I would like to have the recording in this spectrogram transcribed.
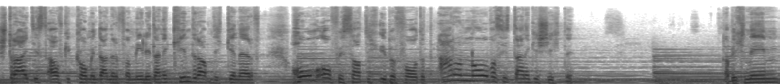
Streit ist aufgekommen in deiner Familie, deine Kinder haben dich genervt, Homeoffice hat dich überfordert. I don't know, was ist deine Geschichte. Aber ich nehme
